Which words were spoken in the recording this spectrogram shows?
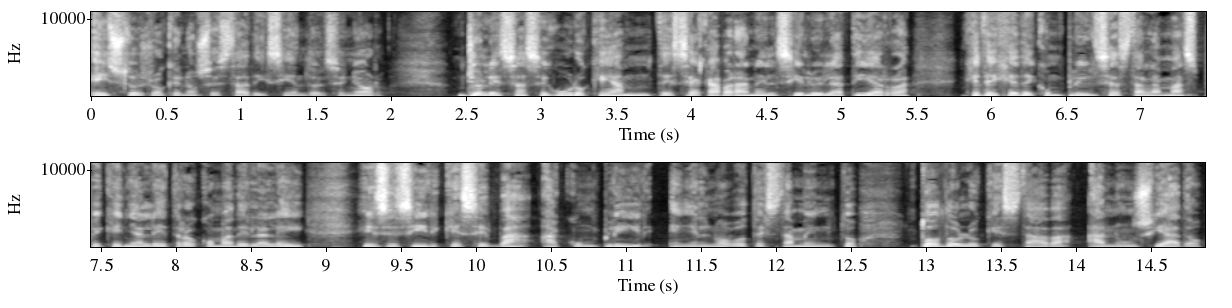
Esto es lo que nos está diciendo el Señor. Yo les aseguro que antes se acabarán el cielo y la tierra que deje de cumplirse hasta la más pequeña letra o coma de la ley, es decir, que se va a cumplir en el Nuevo Testamento todo lo que estaba anunciado.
